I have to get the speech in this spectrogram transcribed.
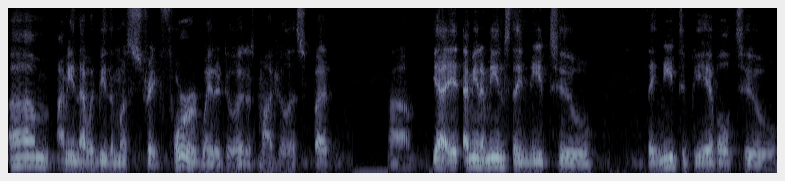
Um, I mean, that would be the most straightforward way to do it is modulus, but um, yeah, it, I mean, it means they need to they need to be able to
